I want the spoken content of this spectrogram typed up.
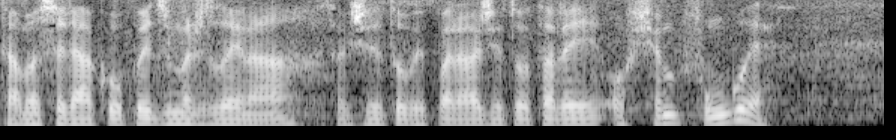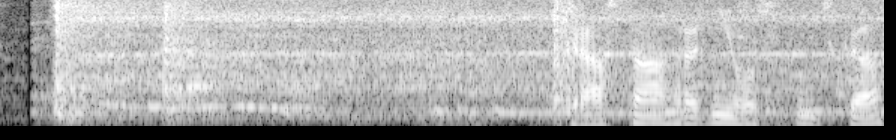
Tam se dá koupit zmrzlina, takže to vypadá, že to tady ovšem funguje. Krásná hradní hospůdka.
